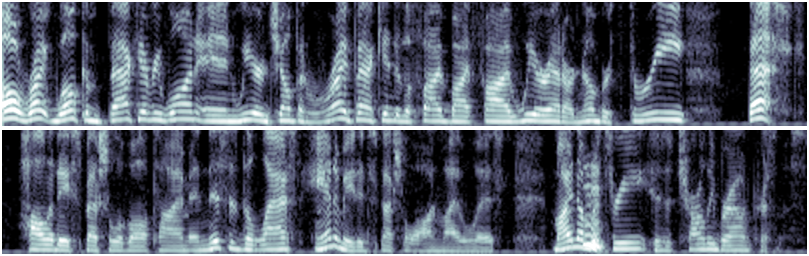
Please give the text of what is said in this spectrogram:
All right, welcome back, everyone, and we are jumping right back into the five by five. We are at our number three best holiday special of all time, and this is the last animated special on my list. My number Hmm. three is a Charlie Brown Christmas,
